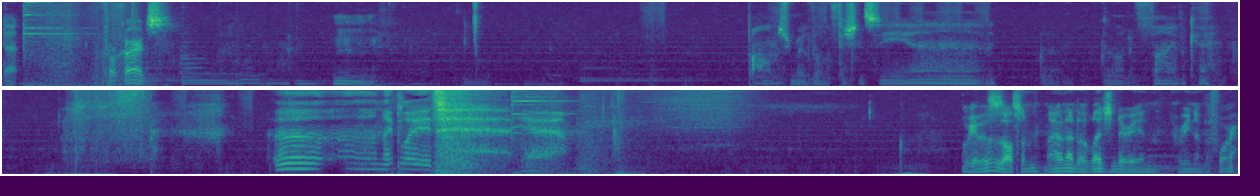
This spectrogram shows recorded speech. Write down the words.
That four cards. Hmm. Bombs removal efficiency. Uh, go to five. Okay. Uh, Nightblade. Yeah. Okay, this is awesome. I haven't had a legendary in Arena before.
